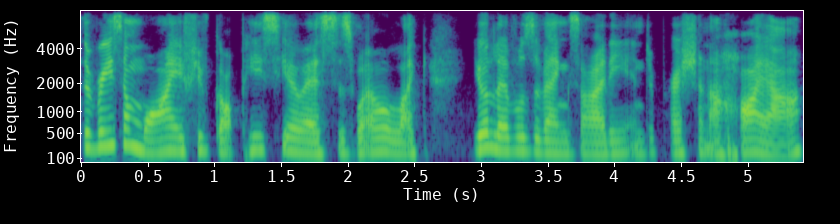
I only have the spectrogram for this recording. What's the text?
the reason why, if you've got PCOS as well, like your levels of anxiety and depression are higher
